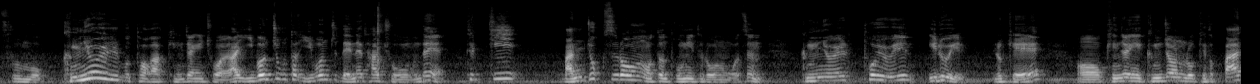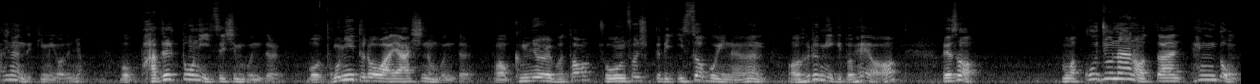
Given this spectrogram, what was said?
수목 금요일부터가 굉장히 좋아요. 아 이번 주부터 이번 주 내내 다 좋은데 특히 만족스러운 어떤 돈이 들어오는 것은 금요일, 토요일, 일요일 이렇게 어 굉장히 금전으로 계속 빠지는 느낌이거든요. 뭐 받을 돈이 있으신 분들, 뭐 돈이 들어와야 하시는 분들, 어 금요일부터 좋은 소식들이 있어 보이는 어, 흐름이기도 해요. 그래서 뭔가 꾸준한 어떠한 행동,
